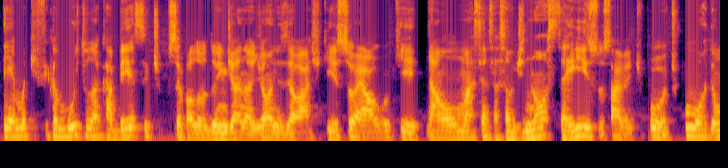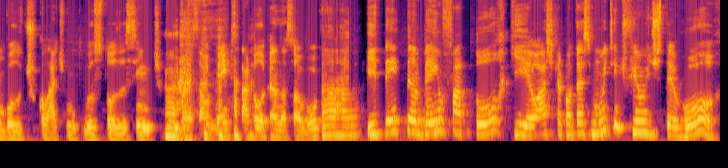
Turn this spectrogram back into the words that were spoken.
tema que fica muito na cabeça, tipo, você falou do Indiana Jones, eu acho que isso é algo que dá uma sensação de, nossa, é isso, sabe? Tipo, tipo morder um bolo de chocolate muito gostoso, assim, tipo, mas alguém que tá colocando na sua boca. Uhum. E tem também o fator que eu acho que acontece muito em filme de terror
